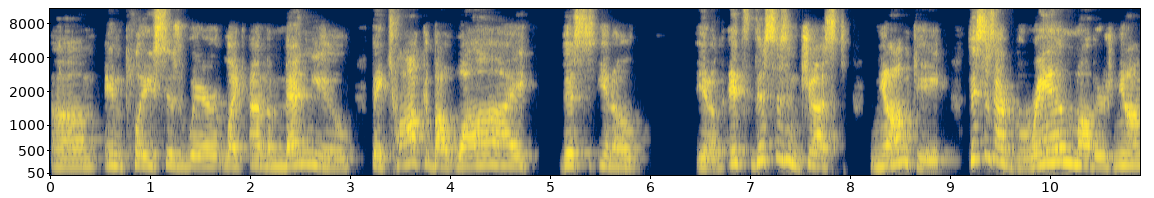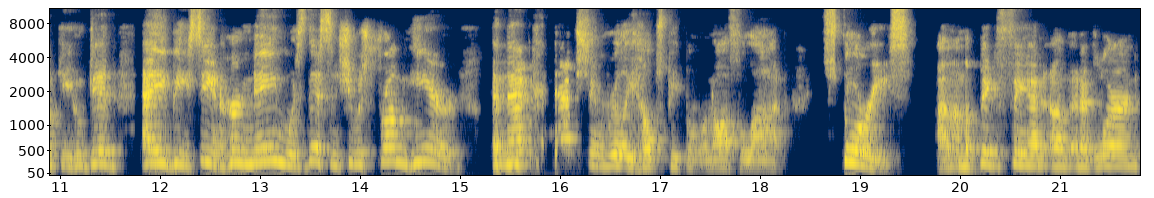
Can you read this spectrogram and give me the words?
um, in places where like on the menu they talk about why this you know you know it's this isn't just gnocchi this is our grandmother's gnocchi who did abc and her name was this and she was from here. And mm-hmm. that connection really helps people an awful lot. Stories I'm a big fan of, and I've learned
